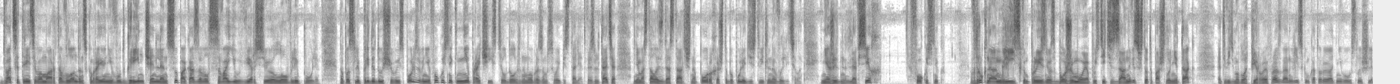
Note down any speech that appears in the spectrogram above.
23 марта в лондонском районе Вуд-Грин Чен Лянь Су показывал свою версию ловли пули. Но после предыдущего использования фокусник Противник не прочистил должным образом свой пистолет. В результате в нем осталось достаточно пороха, чтобы пуля действительно вылетела. Неожиданно для всех фокусник вдруг на английском произнес «Боже мой, опустите занавес, что-то пошло не так». Это, видимо, была первая фраза на английском, которую от него услышали.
